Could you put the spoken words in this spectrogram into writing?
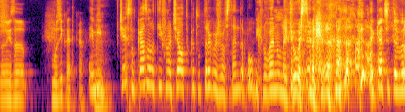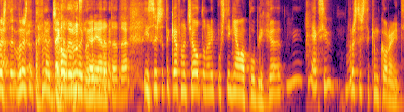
но и за музика е така. Еми, М. честно казано, ти в началото, като тръгваш в стендъпа, обикновено не чуваш смеха. така че те връща, връщате в началото на кариерата. Да. И също така в началото нали, почти няма публика. Някакси връщаш се към корените.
